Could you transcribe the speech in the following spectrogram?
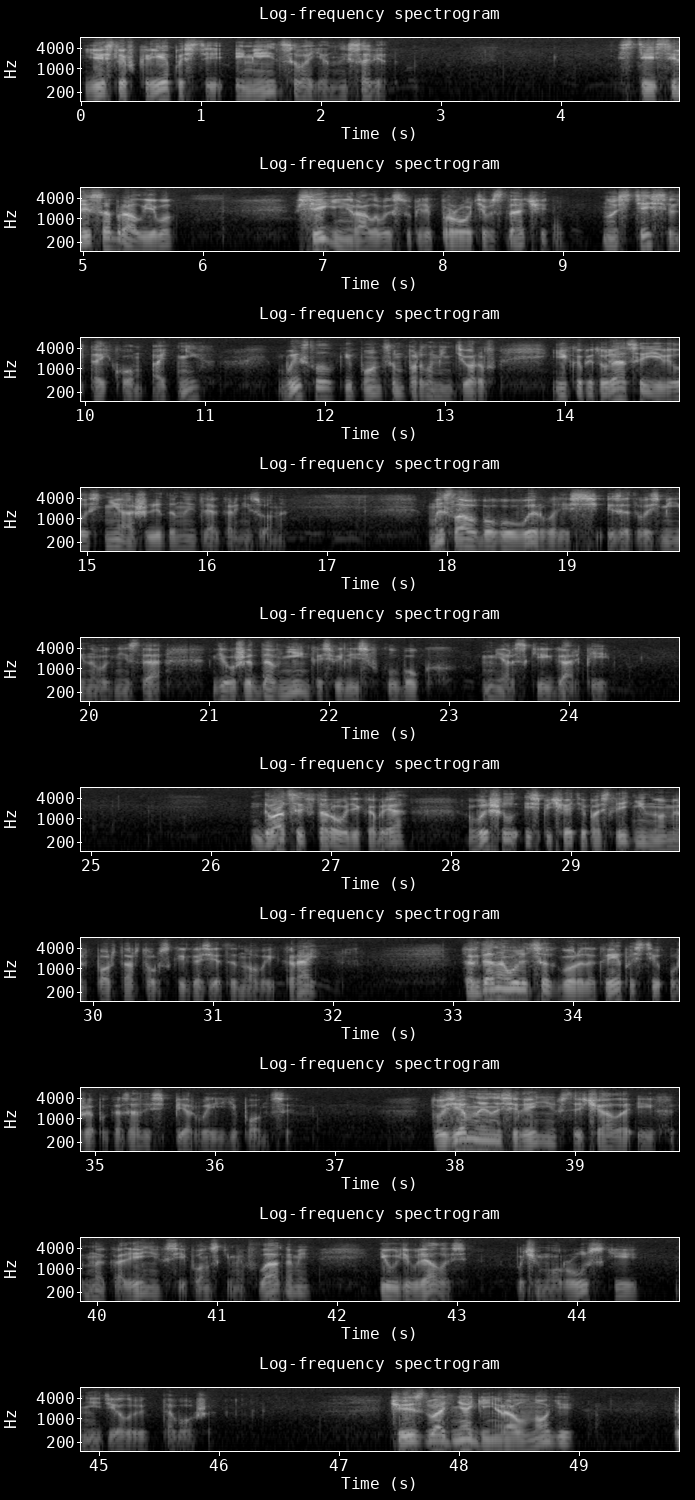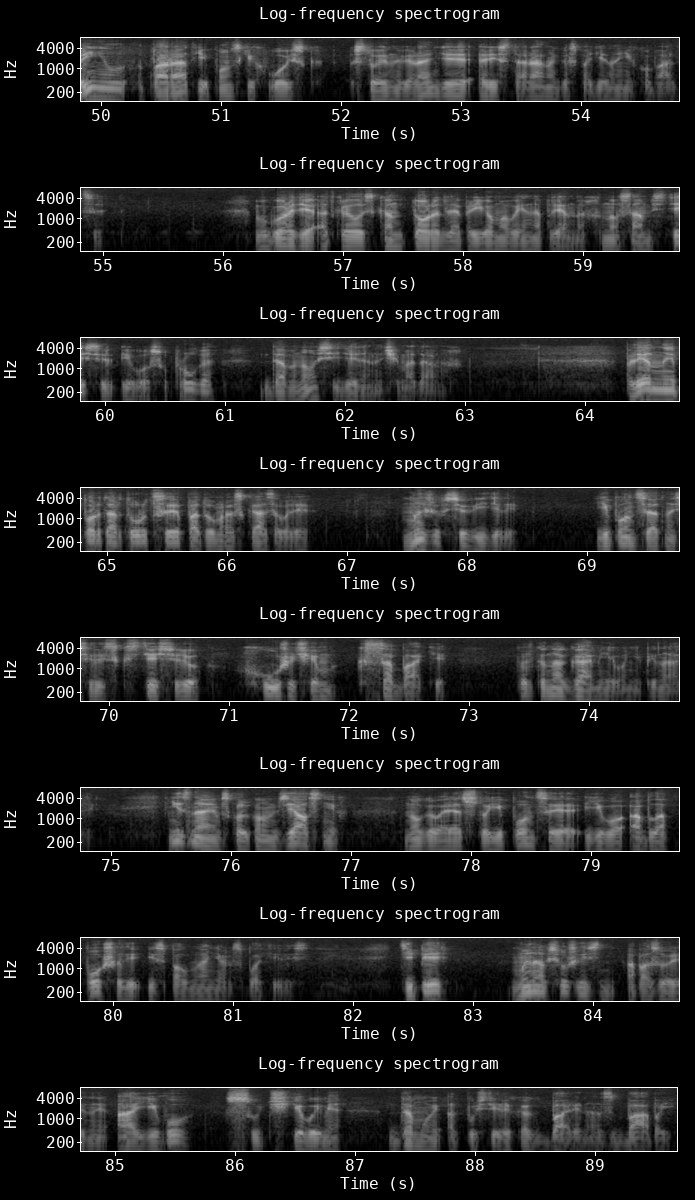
если в крепости имеется военный совет?» Стесель собрал его. Все генералы выступили против сдачи, но Стесель тайком от них выслал к японцам парламентеров, и капитуляция явилась неожиданной для гарнизона. Мы, слава богу, вырвались из этого змеиного гнезда, где уже давненько свелись в клубок мерзкие гарпии. 22 декабря вышел из печати последний номер Порт-Артурской газеты «Новый край», когда на улицах города-крепости уже показались первые японцы. Туземное население встречало их на коленях с японскими флагами и удивлялось, почему русские не делают того же. Через два дня генерал Ноги принял парад японских войск, стоя на веранде ресторана господина Никобадзе. В городе открылась контора для приема военнопленных, но сам Стесель и его супруга давно сидели на чемоданах. Пленные порт-артурцы потом рассказывали. Мы же все видели. Японцы относились к Стеселю хуже, чем к собаке. Только ногами его не пинали. Не знаем, сколько он взял с них, но говорят, что японцы его облапошили и сполна не расплатились. Теперь мы на всю жизнь опозорены, а его, сучье вымя, домой отпустили как барина с бабой.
